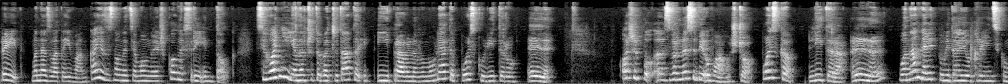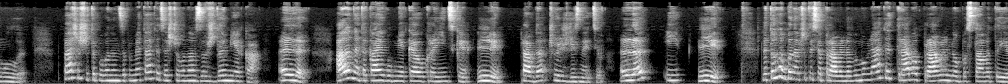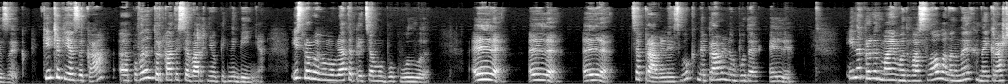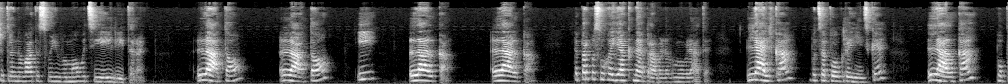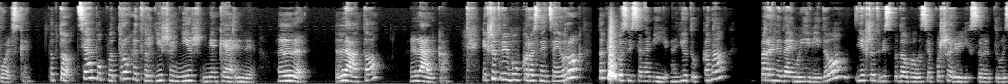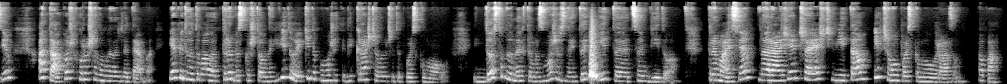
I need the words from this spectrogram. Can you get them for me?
Привіт! Мене звати Іванка, я засновниця мовної школи Free in Talk. Сьогодні я навчу тебе читати і, правильно вимовляти польську літеру Л. Отже, е, зверни собі увагу, що польська літера Л вона не відповідає українському Л. Перше, що ти повинен запам'ятати, це що вона завжди м'яка Л, але не така, як м'яке українське Л. Правда? Чуєш різницю? Л і Л. Для того, аби навчитися правильно вимовляти, треба правильно поставити язик. Кінчик язика е, повинен торкатися верхнього піднебіння. І спробуй вимовляти при цьому букву Л. Л, Л, Л. Це правильний звук, неправильно буде Л. І, наприклад, маємо два слова, на них найкраще тренувати свою вимову цієї літери. Лято, лато і лалька. Лалька. Тепер послухай, як неправильно вимовляти. Лялька, бо це по-українськи, лялка по-польськи. Тобто ця буква трохи твердіша, ніж м'яке Л. Л. Лято, лялька. Якщо тобі був корисний цей урок, то підписуйся на мій YouTube канал, переглядай мої відео. Якщо тобі сподобалося, поширюй їх серед друзів. А також хороша новина для тебе. Я підготувала три безкоштовних відео, які допоможуть тобі краще вивчити польську мову. І доступ до них ти зможеш знайти під е, цим відео. Тримайся, наразі, честь, вітам і вчимо польську мову разом. Па-па!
